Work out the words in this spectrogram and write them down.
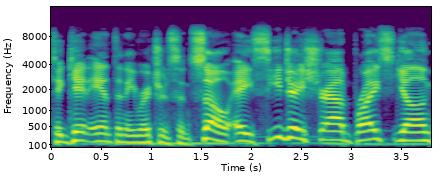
to get Anthony Richardson. So a C.J. Stroud, Bryce Young,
